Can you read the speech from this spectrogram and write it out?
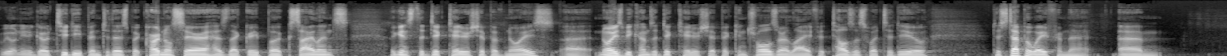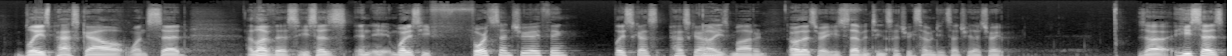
we don't need to go too deep into this, but Cardinal Sarah has that great book, Silence Against the Dictatorship of Noise. Uh, noise becomes a dictatorship, it controls our life, it tells us what to do. To step away from that. Um, Blaise Pascal once said, I love this. He says, what is he, fourth century, I think? Blaise Pascal? No, he's modern, oh, that's right. He's 17th uh, century. 17th century. That's right. So he says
